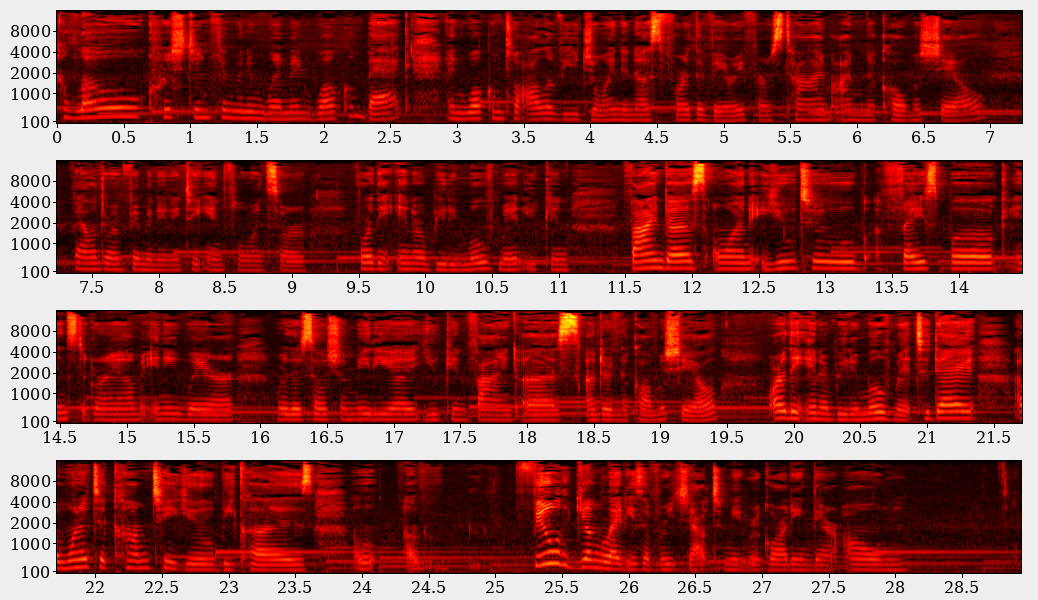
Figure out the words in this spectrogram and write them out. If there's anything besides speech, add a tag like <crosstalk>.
Hello, Christian feminine women. Welcome back, and welcome to all of you joining us for the very first time. I'm Nicole Michelle, founder and femininity influencer for the Inner Beauty Movement. You can find us on YouTube, Facebook, Instagram, anywhere where there's social media. You can find us under Nicole Michelle or the Inner Beauty Movement. Today, I wanted to come to you because a, a few young ladies have reached out to me regarding their own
